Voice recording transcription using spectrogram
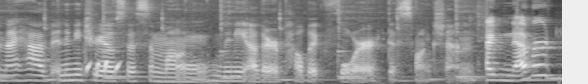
And I have endometriosis among many other pelvic floor dysfunction. I've never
